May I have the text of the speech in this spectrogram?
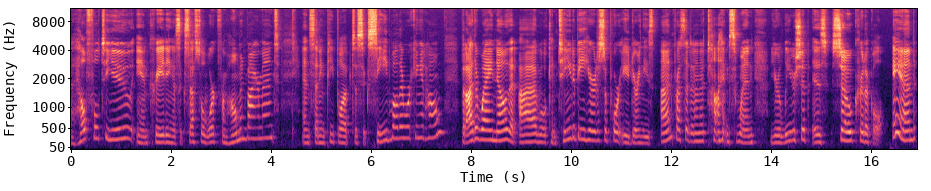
uh, helpful to you in creating a successful work from home environment and setting people up to succeed while they're working at home. But either way, know that I will continue to be here to support you during these unprecedented times when your leadership is so critical and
